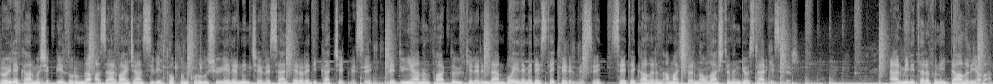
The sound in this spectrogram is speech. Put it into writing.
Böyle karmaşık bir durumda Azerbaycan Sivil Toplum Kuruluşu üyelerinin çevresel teröre dikkat çekmesi ve dünyanın farklı ülkelerinden bu eyleme destek verilmesi, STK'ların amaçlarına ulaştığının göstergesidir. Ermeni tarafın iddiaları yalan.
